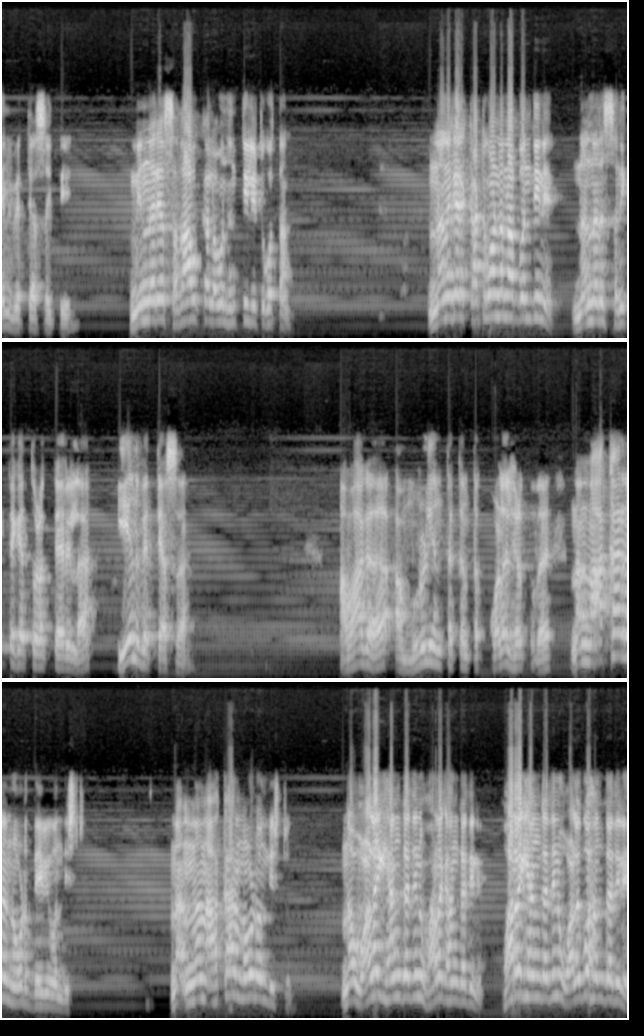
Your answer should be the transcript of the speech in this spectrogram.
ಏನ್ ವ್ಯತ್ಯಾಸ ಐತಿ? ನಿನ್ನರೇ ಸದಾವಕಾಲ ಅವನ್ ಹಂತಿಲಿ ಇಟ್ಕೋತಾನ ನನಗರೆ ಕಟ್ಕೊಂಡ ನಾ ಬಂದೀನಿ, ನನ್ನರ ಸನಿಕ್ ತೆಗೆತ್ತೊಳಗ್ ಇರಲಿಲ್ಲ ಏನು ವ್ಯತ್ಯಾಸ? ಅವಾಗ ಆ ಮುರುಳಿ ಅಂತಕ್ಕಂಥ ಕೊಳಲ್ ಹೇಳ್ತದ, ನನ್ನ ಆಕಾರ ನೋಡು ದೇವಿ ಒಂದಿಷ್ಟು. ನನ್ನ ಆಕಾರ ನೋಡು ಒಂದಿಷ್ಟು. ನಾ ಒಳಗೆ ಹೆಂಗದೀನಿ, ಹೊರಗೆ ಹಂಗದೀನಿ. ಹೊರಗೆ ಹೆಂಗದೀನಿ, ಒಳಗೂ ಹಂಗದೀನಿ.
